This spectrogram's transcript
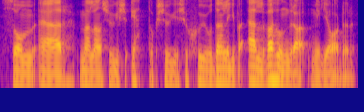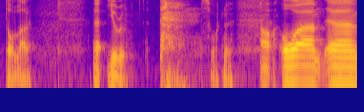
som är mellan 2021 och 2027 och den ligger på 1100 miljarder dollar. Eh, euro. Svårt nu. Ja. Och eh,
